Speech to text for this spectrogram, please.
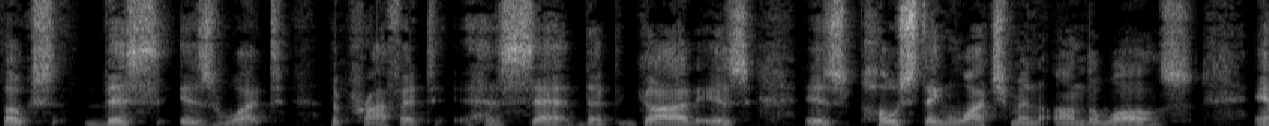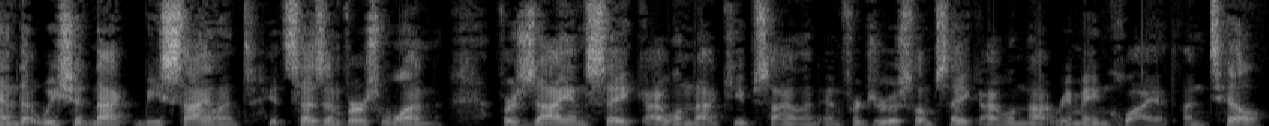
Folks, this is what the prophet has said that God is is posting watchmen on the walls and that we should not be silent. It says in verse 1, For Zion's sake, I will not keep silent, and for Jerusalem's sake, I will not remain quiet until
